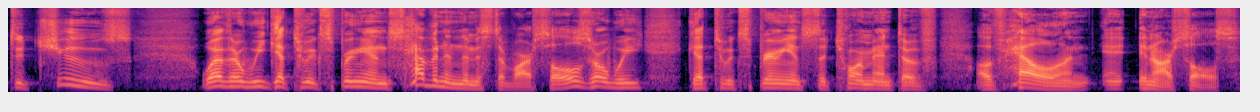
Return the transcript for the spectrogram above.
to choose whether we get to experience heaven in the midst of our souls or we get to experience the torment of, of hell in, in our souls.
